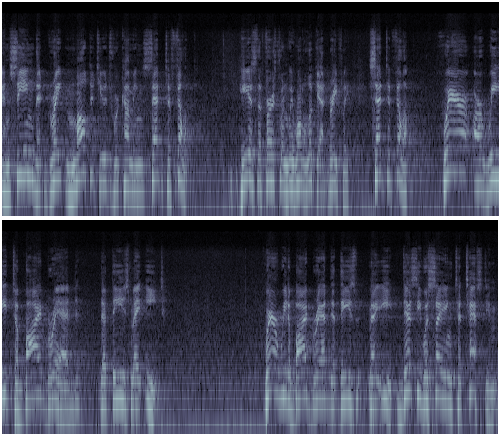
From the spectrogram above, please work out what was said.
and seeing that great multitudes were coming, said to Philip, he is the first one we want to look at briefly, said to Philip, Where are we to buy bread that these may eat? Where are we to buy bread that these may eat? This he was saying to test him,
